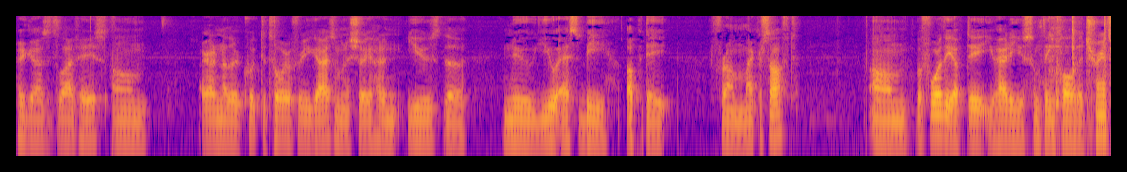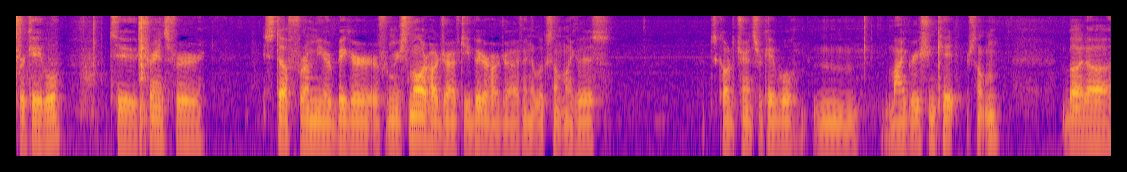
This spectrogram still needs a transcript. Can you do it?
Hey guys, it's Live Haze. Um, I got another quick tutorial for you guys. I'm going to show you how to use the new USB update from Microsoft. Um, before the update, you had to use something called a transfer cable to transfer stuff from your bigger or from your smaller hard drive to your bigger hard drive, and it looks something like this. It's called a transfer cable mm, migration kit or something. But uh,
